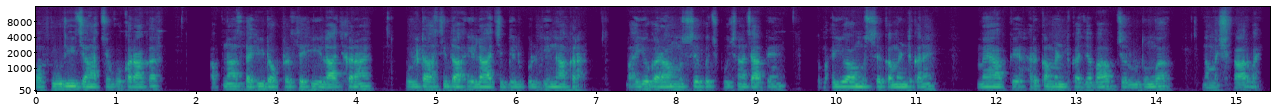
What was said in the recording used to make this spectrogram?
और पूरी जांचों को कराकर अपना सही डॉक्टर से ही इलाज कराएँ, उल्टा सीधा इलाज बिल्कुल भी ना कराएँ। भाइयों, अगर आप मुझसे कुछ पूछना चाहते हैं तो भाइयों, आप मुझसे कमेंट करें। मैं आपके हर कमेंट का जवाब ज़रूर दूँगा। नमस्कार भाई।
